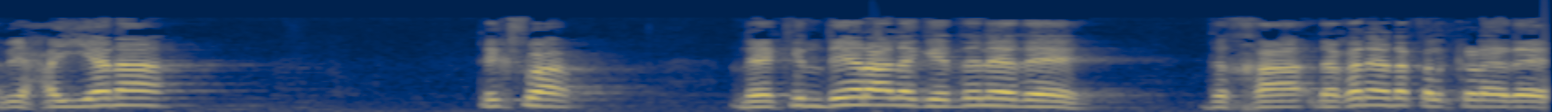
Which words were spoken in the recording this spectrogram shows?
ابي حينا تکشوا لیکن دیر علی کېدل ده د دغه نه نقل کړه ده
